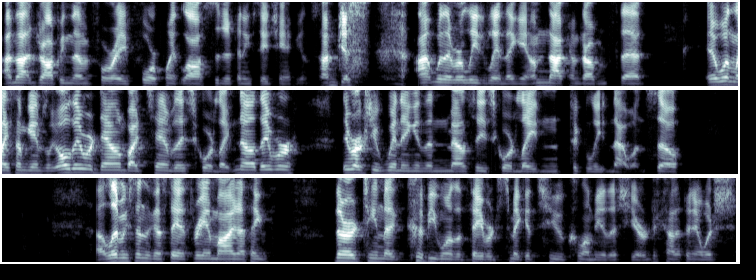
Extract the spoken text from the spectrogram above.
I'm not dropping them for a four point loss to defending state champions. I'm just I, when they were leading late in that game. I'm not going to drop them for that. And it wasn't like some games like oh they were down by ten but they scored late. No, they were they were actually winning and then Mound City scored late and took the lead in that one. So uh, Livingston's going to stay at three in mine. I think they're a team that could be one of the favorites to make it to Columbia this year, just kind of depending on which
